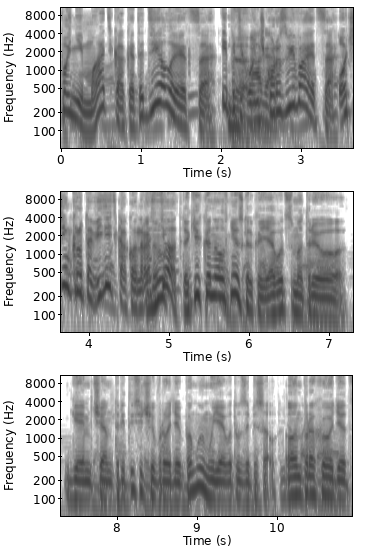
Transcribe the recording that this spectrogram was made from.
понимать, как это делается, и потихонечку Ага. развивается. Очень круто видеть, как он Ну, растет. таких каналов несколько. Я вот смотрю Game Jam 3000 вроде, по-моему, я его тут записал. Он проходит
